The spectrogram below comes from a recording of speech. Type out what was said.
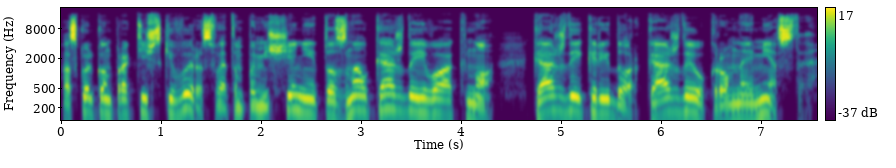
Поскольку он практически вырос в этом помещении, то знал каждое его окно, каждый коридор, каждое укромное место.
